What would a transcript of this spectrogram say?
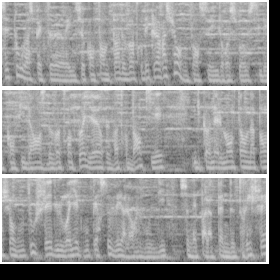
c'est tout l'inspecteur, et il ne se contente pas de votre déclaration. Vous pensez, il reçoit aussi les confidences de votre employeur, de votre banquier. Il connaît le montant de la pension que vous touchez, du loyer que vous percevez. Alors je vous le dis, ce n'est pas la peine de tricher.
